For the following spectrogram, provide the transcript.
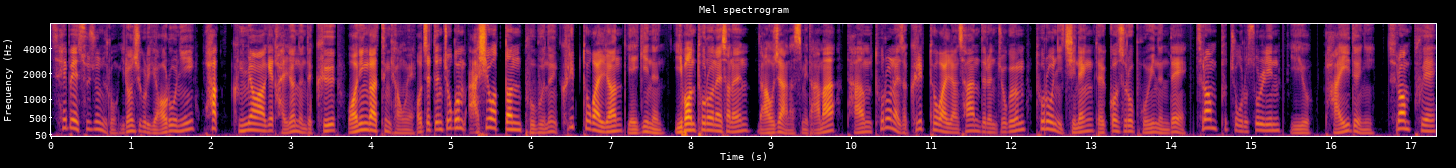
3배 수준으로 이런 식으로 여론이 확 극명하게 갈렸는데 그 원인 같은 경우에 어쨌든 조금 아쉬웠던 부분은 크립토 관련 얘기는 이번 토론에서는 나오지 않았습니다. 아마 다음 토론에서 크립토 관련 사안들은 조금 토론이 진행될 것으로 보이는데 트럼프 쪽으로 쏠린 이유 바이든이 트럼프에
